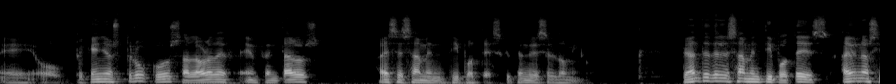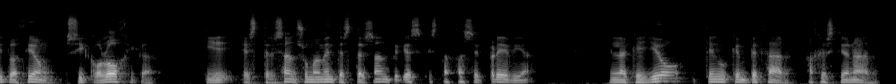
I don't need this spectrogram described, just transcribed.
eh, o pequeños trucos a la hora de enfrentaros a ese examen tipo test que tendréis el domingo. Pero antes del examen tipo test hay una situación psicológica y estresante, sumamente estresante, que es esta fase previa en la que yo tengo que empezar a gestionar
